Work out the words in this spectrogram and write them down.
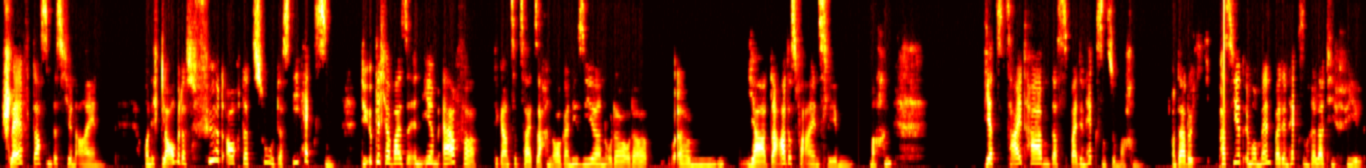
schläft das ein bisschen ein. Und ich glaube, das führt auch dazu, dass die Hexen, die üblicherweise in ihrem Erfa die ganze Zeit Sachen organisieren oder, oder ähm, ja, da das Vereinsleben machen, jetzt Zeit haben, das bei den Hexen zu machen. Und dadurch passiert im Moment bei den Hexen relativ viel.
